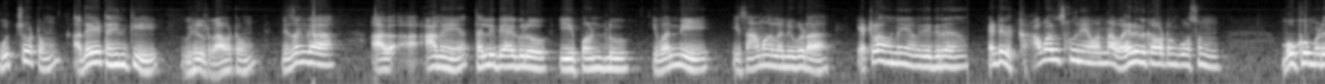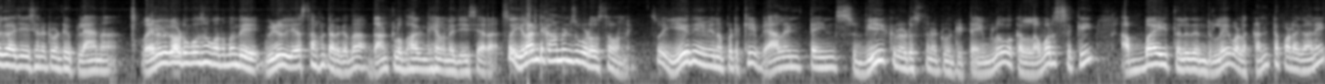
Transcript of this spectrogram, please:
కూర్చోవటం అదే టైంకి వీళ్ళు రావటం నిజంగా ఆ- ఆమె తల్లి బ్యాగులో ఈ పండ్లు ఇవన్నీ ఈ సామాన్లన్నీ కూడా ఎట్లా ఉన్నాయి ఆమె దగ్గర? అంటే ఇది కావాల్సుకుని ఏమన్నా వైరల్ కావటం కోసం మూకుమ్మడిగా చేసినటువంటి ప్లాన్ వైరల్ కావడం కోసం కొంతమంది వీడియోలు చేస్తూ ఉంటారు కదా దాంట్లో భాగంగా ఏమైనా చేశారా? సో ఇలాంటి కామెంట్స్ కూడా వస్తూ ఉన్నాయి. సో ఏది ఏమైనప్పటికీ వ్యాలంటైన్స్ వీక్ నడుస్తున్నటువంటి టైంలో ఒక లవర్స్కి అబ్బాయి తల్లిదండ్రులే వాళ్ళ కంట పడగానే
